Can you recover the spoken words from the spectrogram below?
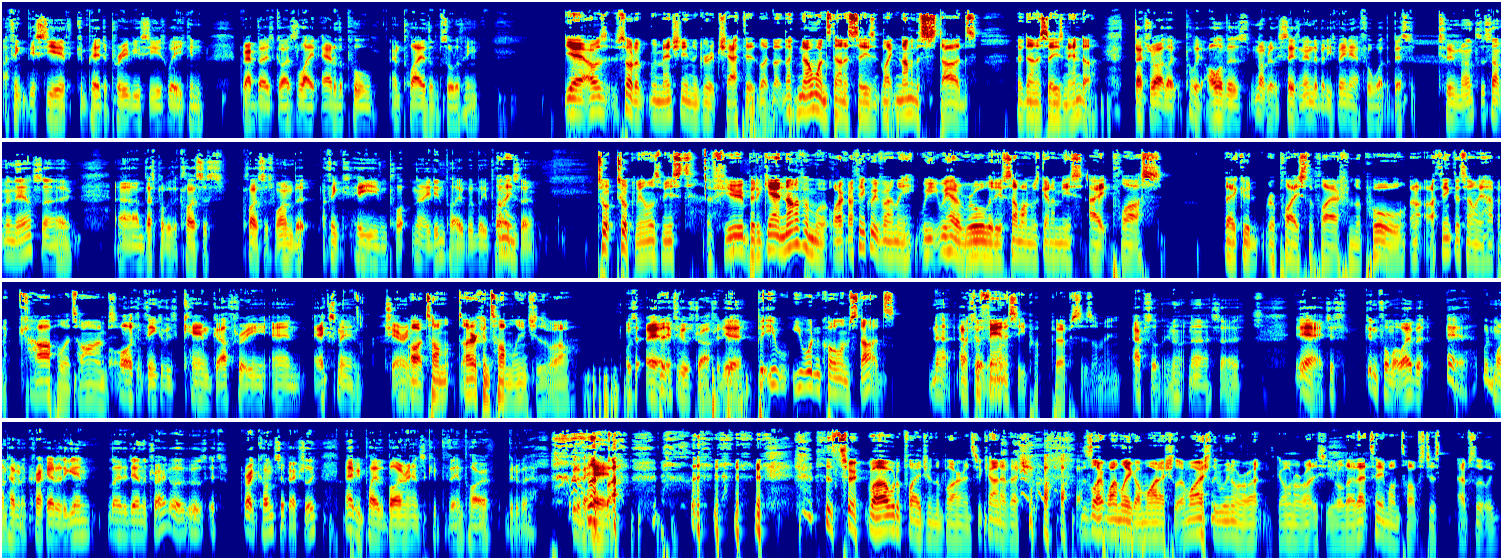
I think this year compared to previous years where you can grab those guys late out of the pool and play them, sort of thing. Yeah, I was sort of we mentioned in the group chat that like, like no one's done a season like none of the studs have done a season ender. That's right. Like probably Oliver's not really season ender, but he's been out for what the best of two months or something now. So um, that's probably the closest closest one. But I think he even pl- no, he didn't play when we played. I mean, so Touk Touk Miller's missed a few, but again, none of them were like. I think we've only we, we had a rule that if someone was going to miss eight plus, they could replace the player from the pool, and I think that's only happened a couple of times. All I can think of is Cam Guthrie and X Man Cherry. Oh, Tom, I reckon Tom Lynch as well. Was it, yeah, but, if he was drafted, yeah. But, but, you you wouldn't call them studs, no, like for fantasy p- purposes. I mean, absolutely not. No, so yeah, just didn't fall my way, but yeah, wouldn't mind having a crack at it again later down the track. It was, it's a great concept actually. Maybe play the buy rounds, give the vampire a bit of a bit of a hand. it's true. Well, I would have played during the buy rounds. We can't have actually. There's like one league I might actually, I might actually win all right, it's going all right this year. Although that team on top's just absolutely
